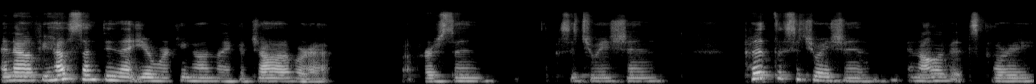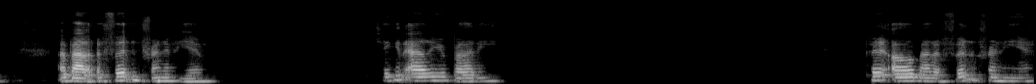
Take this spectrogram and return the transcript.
And now, if you have something that you're working on, like a job or a, a person, situation, put the situation in all of its glory about a foot in front of you. Take it out of your body. Put it all about a foot in front of you.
